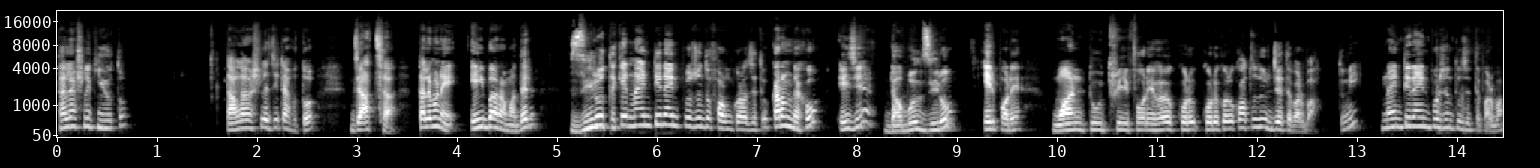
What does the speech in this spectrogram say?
তাহলে আসলে কি হতো? তাহলে আসলে যেটা হতো যে আচ্ছা তাহলে মানে এইবার আমাদের জিরো থেকে নাইনটি নাইন পর্যন্ত ফর্ম করা যেত। কারণ দেখো, এই যে ডাবল জিরো এরপরে ওয়ান টু থ্রি ফোর এভাবে করে করে করে কত দূর যেতে পারবা? তুমি নাইনটি নাইন পর্যন্ত যেতে পারবা।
